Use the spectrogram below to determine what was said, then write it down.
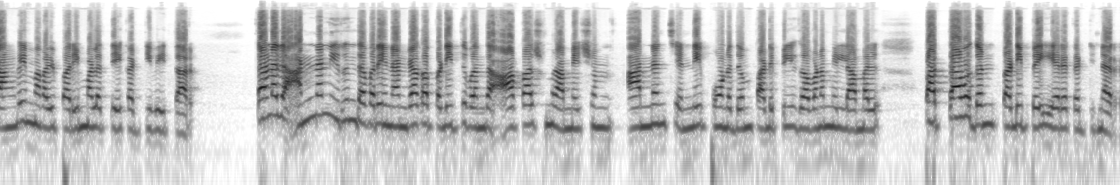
தங்கை மகள் பரிமளத்தை கட்டி வைத்தார். தனது அண்ணன் இருந்தவரை நன்றாக படித்து வந்த ஆகாஷும் ரமேஷும் அண்ணன் சென்னை போனதும் படிப்பில் கவனம் இல்லாமல் பத்தாவதுடன் படிப்பை ஏற கட்டினர்.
